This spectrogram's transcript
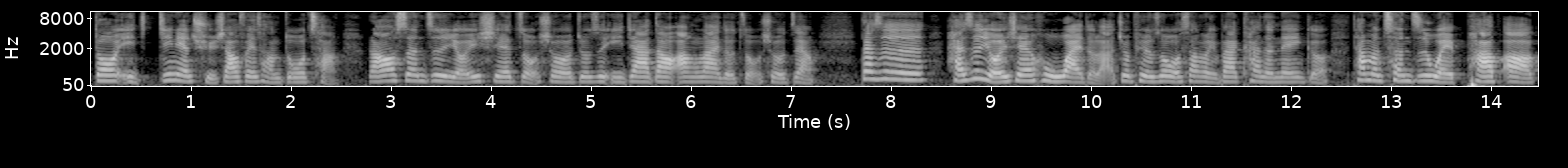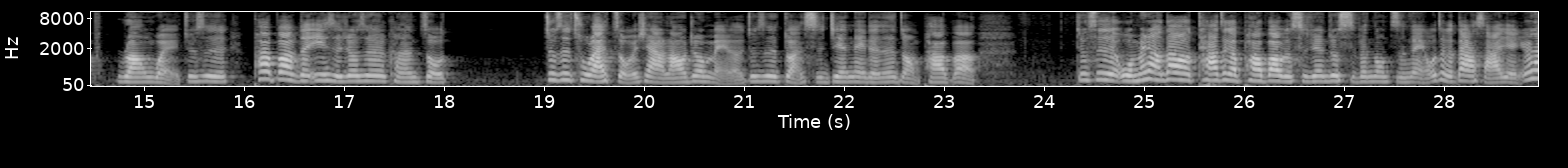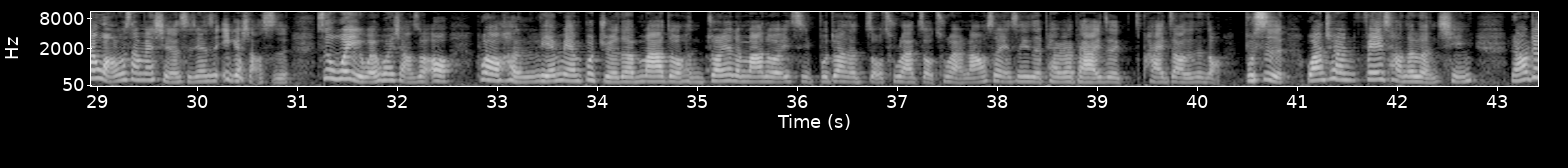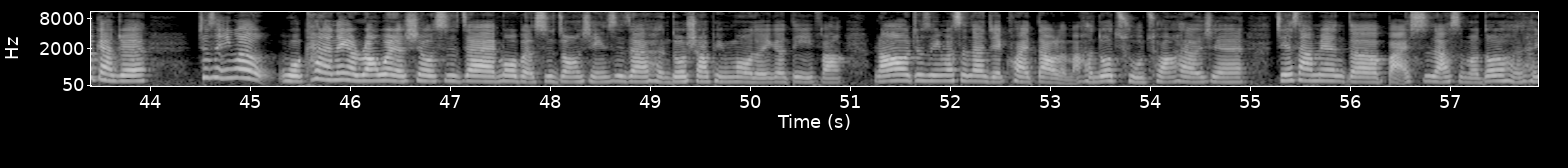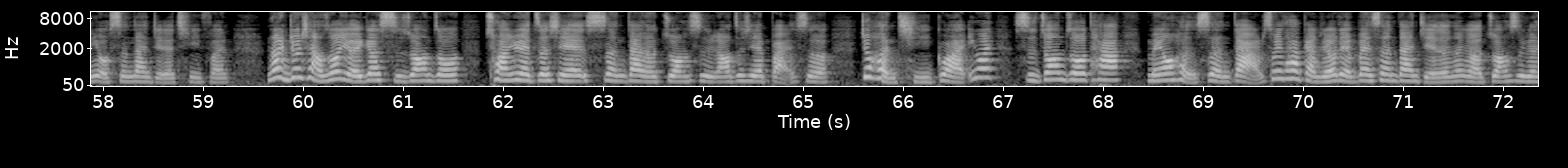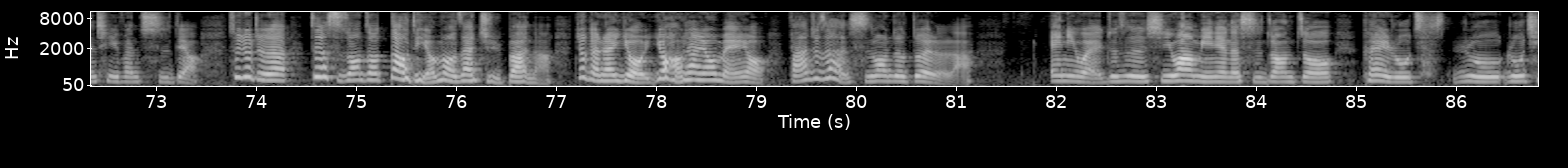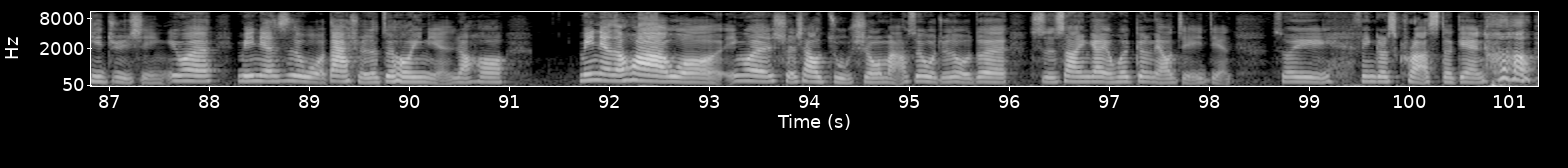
都已今年取消非常多场，然后甚至有一些走秀就是移驾到 online 的走秀这样，但是还是有一些户外的啦，就譬如说我上个礼拜看的那一个，他们称之为 pop up runway，就是 pop up 的意思就是可能走。就是出来走一下，然后就没了，就是短时间内的那种 pop up。就是我没想到他这个 pop up 的时间就十分钟之内，我整个大傻眼，因为他网络上面写的时间是一个小时，所以我以为会想说，哦，会有很连绵不绝的 model，很专业的 model 一起不断的走出来走出来，然后摄影师一直啪啪啪一直拍照的那种，不是，完全非常的冷清，然后就感觉。就是因为我看的那个 runway 的秀是在墨本市中心，是在很多 shopping mall 的一个地方。然后就是因为圣诞节快到了嘛，很多橱窗还有一些街上面的摆饰啊，什么都很很有圣诞节的气氛。然后你就想说，有一个时装周穿越这些圣诞的装饰，然后这些摆设就很奇怪，因为时装周它没有很盛大，所以它感觉有点被圣诞节的那个装饰跟气氛吃掉，所以就觉得这个时装周到底有没有在举办啊？就感觉有，又好像又没有，反正就是很失望就对了啦。Anyway，就是希望明年的时装周。可以如如如期举行，因为明年是我大学的最后一年。然后明年的话，我因为学校主修嘛，所以我觉得我对时尚应该也会更了解一点。所以 fingers crossed again。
